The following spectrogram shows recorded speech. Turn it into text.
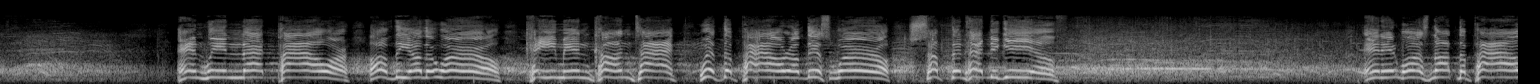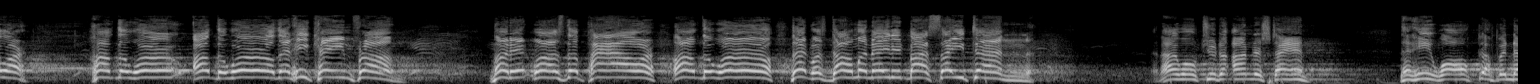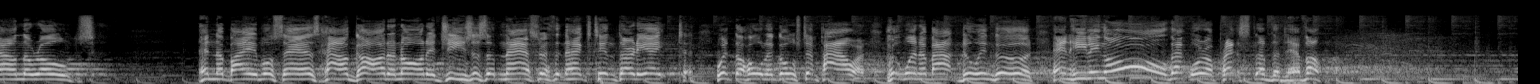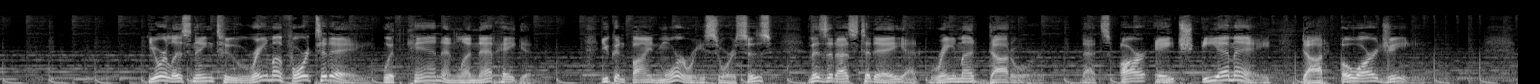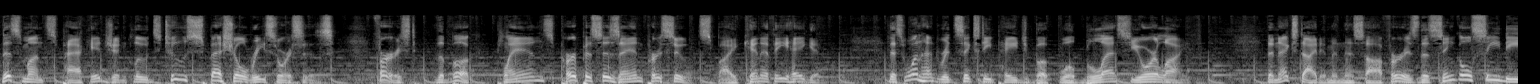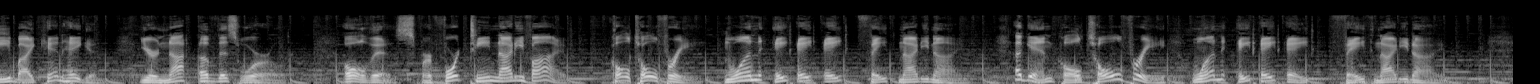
And when that power of the other world came in contact with the power of this world, something had to give. And it was not the power of the world of the world that he came from. But it was the power of the world that was dominated by Satan. And I want you to understand that he walked up and down the roads and the Bible says how God anointed Jesus of Nazareth in Acts 10:38 with the Holy Ghost and power, who went about doing good and healing all that were oppressed of the devil. You're listening to Rhema for Today with Ken and Lynette Hagin. You can find more resources. Visit us today at rhema.org. That's R H E M A dot O R G. This month's package includes two special resources. First, the book Plans, Purposes, and Pursuits by Kenneth E. Hagin. This 160 page book will bless your life. The next item in this offer is the single CD by Ken Hagin, You're Not of This World. All this for $14.95. Call toll free 1 888 Faith 99. Again, call toll free 1 888 Faith 99.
